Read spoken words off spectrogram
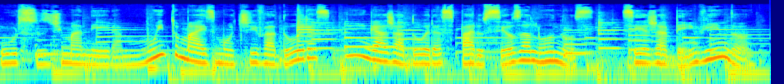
cursos de maneira muito mais motivadoras e engajadoras para os seus alunos. Seja bem-vindo!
